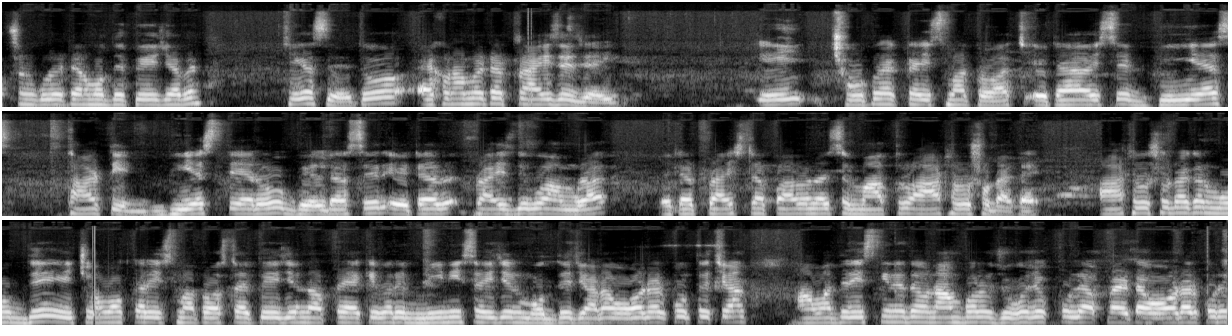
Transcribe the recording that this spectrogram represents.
অপশনগুলো এটার মধ্যে পেয়ে যাবেন। ঠিক আছে? তো এখন আমরা এটা প্রাইজে যাই। এই ছোট একটা স্মার্ট ওয়াচ এটা হচ্ছে ভিএস থার্টিন ভিএস তেরো বেলডাসের এটার প্রাইস দেব আমরা, এটার প্রাইসটা পাবেন হচ্ছে মাত্র আঠারোশো টাকায়। আঠারোশো টাকার মধ্যে এই চমৎকার স্মার্ট ওয়াচটা পেয়ে যাবেন আপনি, একেবারে মিনি সাইজের মধ্যে যারা অর্ডার করতে চান, আমাদের স্ক্রিনে দেওয়া নাম্বারে যোগাযোগ করলে আপনারা এটা অর্ডার করে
